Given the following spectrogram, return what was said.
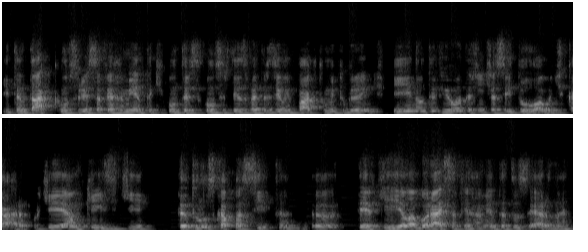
e tentar construir essa ferramenta que com, certeza vai trazer um impacto muito grande. E não teve outra, a gente aceitou logo de cara, porque é um case que tanto nos capacita uh, ter que elaborar essa ferramenta do zero, né?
